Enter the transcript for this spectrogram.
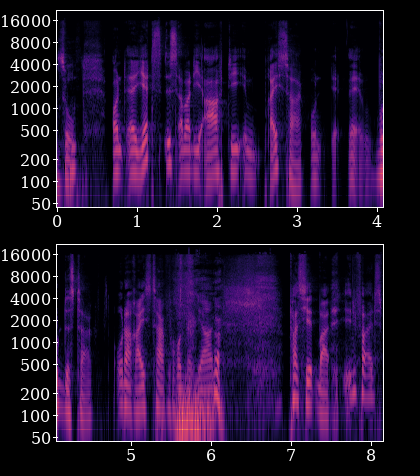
So. Und äh, jetzt ist aber die AfD im Reichstag und äh, Bundestag oder Reichstag vor 100 Jahren. Passiert mal. Jedenfalls,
